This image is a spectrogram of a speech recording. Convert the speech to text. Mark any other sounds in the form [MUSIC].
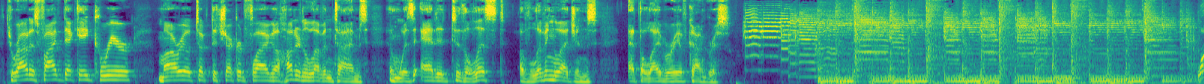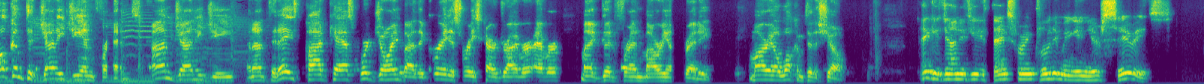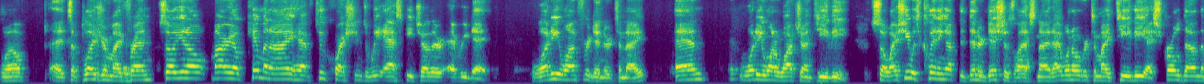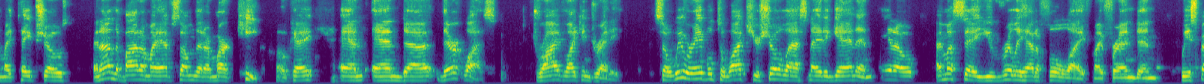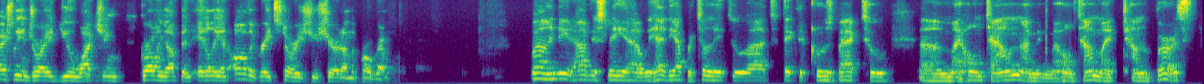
Throughout his five decade career, Mario took the checkered flag 111 times and was added to the list of living legends at the Library of Congress. Welcome to Johnny G and Friends. I'm Johnny G, and on today's podcast, we're joined by the greatest race car driver ever, my good friend Mario Andretti. Mario, welcome to the show. Thank you, Johnny G. Thanks for including me in your series. Well, it's a pleasure, my friend. So, you know, Mario, Kim and I have two questions we ask each other every day. What do you want for dinner tonight? And what do you want to watch on TV? So while she was cleaning up the dinner dishes last night, I went over to my TV. I scrolled down to my tape shows, and on the bottom I have some that are marked keep. Okay, and and uh, there it was, Drive Like Andretti. So we were able to watch your show last night again, and you know I must say you've really had a full life, my friend, and we especially enjoyed you watching growing up in Italy and all the great stories you shared on the program. Well, indeed, obviously, uh, we had the opportunity to uh, to take the cruise back to uh, my hometown. I mean, my hometown, my town of birth,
